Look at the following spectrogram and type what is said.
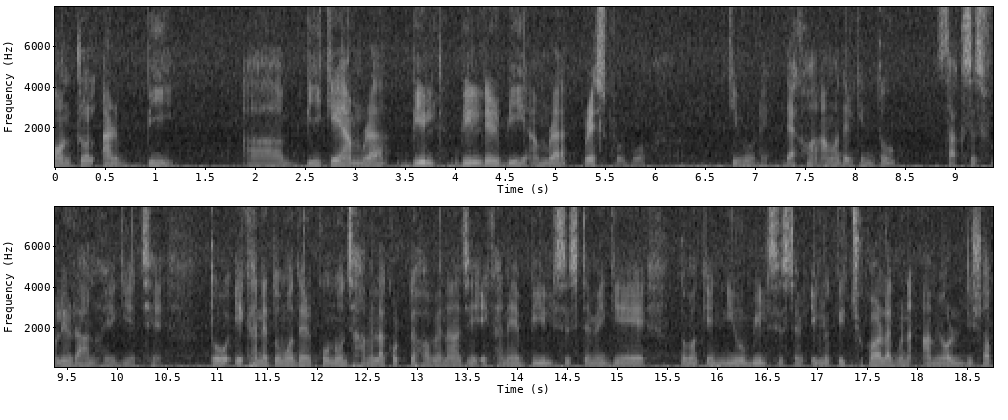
কন্ট্রোল আর বি বিকে আমরা বিল্ড বিল্ডের বি আমরা প্রেস করব। কিবোর্ডে দেখো আমাদের কিন্তু সাকসেসফুলি রান হয়ে গিয়েছে। তো এখানে তোমাদের কোনো ঝামেলা করতে হবে না যে এখানে বিল্ড সিস্টেমে গিয়ে তোমাকে নিউ বিল্ড সিস্টেম এগুলো কিচ্ছু করা লাগবে না। আমি অলরেডি সব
